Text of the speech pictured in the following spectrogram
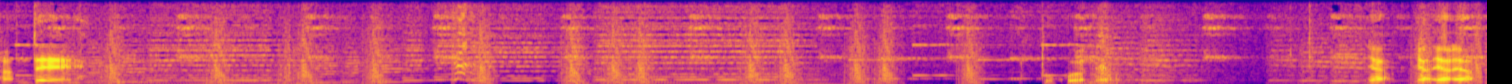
안 돼. 또 꼬였네요. 야 야 야 야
